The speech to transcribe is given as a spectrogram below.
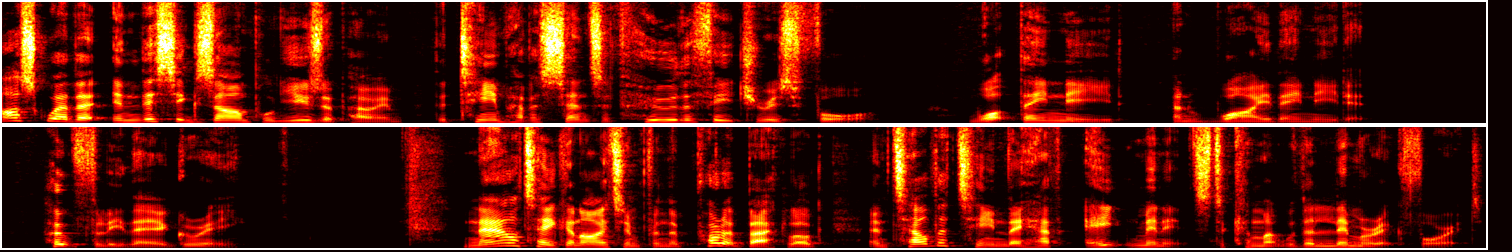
Ask whether in this example user poem the team have a sense of who the feature is for, what they need and why they need it. Hopefully they agree. Now take an item from the product backlog and tell the team they have eight minutes to come up with a limerick for it.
